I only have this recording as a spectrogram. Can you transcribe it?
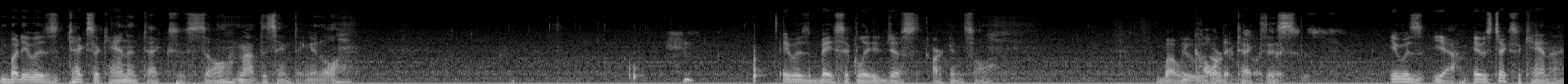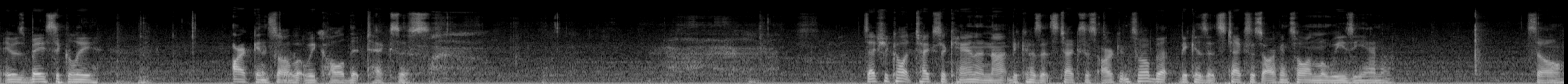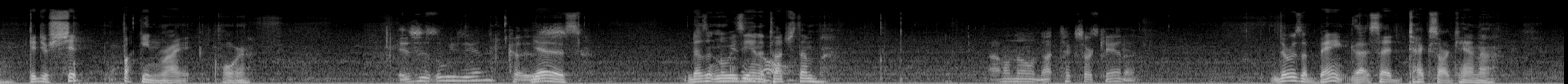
but it was Texarkana, Texas, so not the same thing at all. Hmm. it was basically just Arkansas, but we It called it Texas. Texas. It was yeah, it was Texarkana. It was basically Arkansas, but we called it Texas. It's actually called Texarkana not because it's Texas, Arkansas, but because it's Texas, Arkansas, and Louisiana. So get your shit fucking right, whore. Is it Louisiana? Cause Yes. Doesn't Louisiana touch them? I don't know, not Texarkana. there was a bank that said Texarkana,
